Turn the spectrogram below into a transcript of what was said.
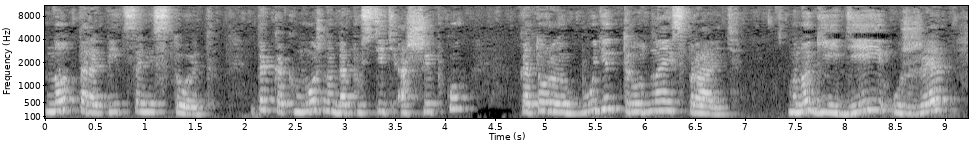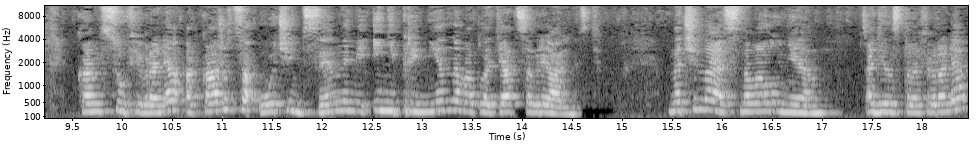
но торопиться не стоит, так как можно допустить ошибку, которую будет трудно исправить. Многие идеи уже к концу февраля окажутся очень ценными и непременно воплотятся в реальность. Начиная с новолуния 11 февраля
